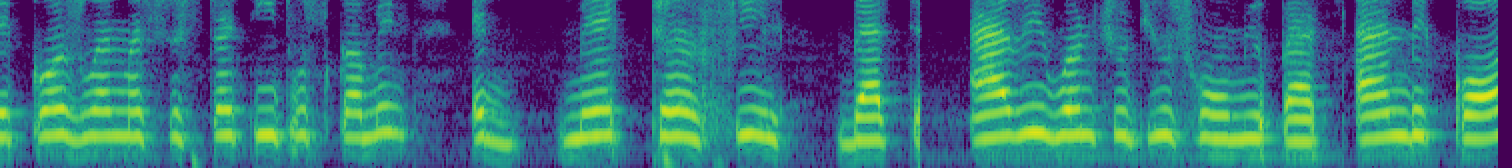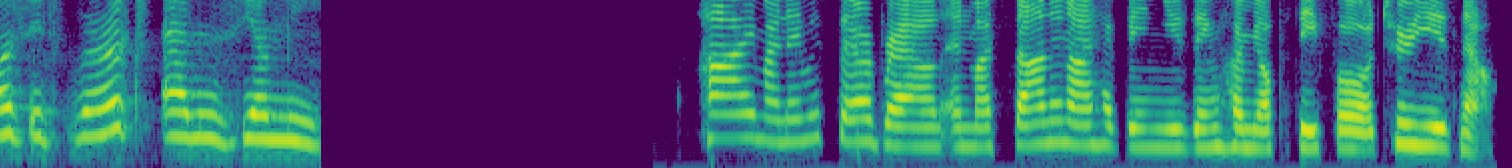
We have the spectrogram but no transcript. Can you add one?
because when my sister teeth was coming it made her feel better. Everyone should use homeopath and because it works and is yummy. Hi, my name is Sarah Brown, and my son and I have been using homeopathy for two years now.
